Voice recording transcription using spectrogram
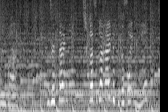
には絶対に近づかないでくださいね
